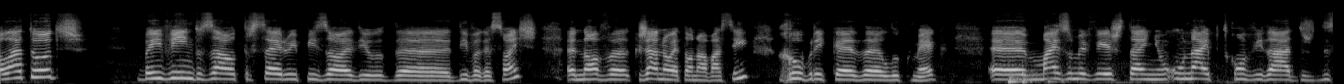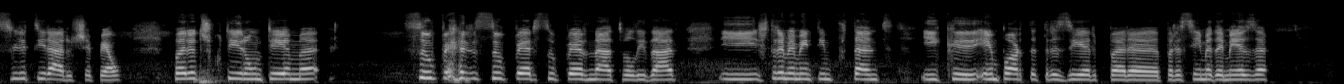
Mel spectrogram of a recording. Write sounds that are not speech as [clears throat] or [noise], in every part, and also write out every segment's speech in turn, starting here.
Olá a todos, bem-vindos ao terceiro episódio da Divagações, a nova, que já não é tão nova assim, rúbrica da Look Mag. Uh, mais uma vez tenho um naipe de convidados de se lhe tirar o chapéu para discutir um tema super, [laughs] super, super na atualidade e extremamente importante e que importa trazer para, para cima da mesa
